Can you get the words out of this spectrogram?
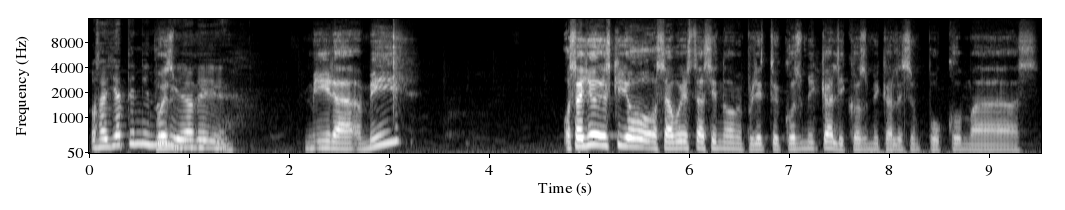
o sea, ya teniendo Pues, una idea de. Mira, a mí. O sea, yo es que yo, o sea, voy a estar haciendo mi proyecto de Cosmical y Cosmical es un poco más.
